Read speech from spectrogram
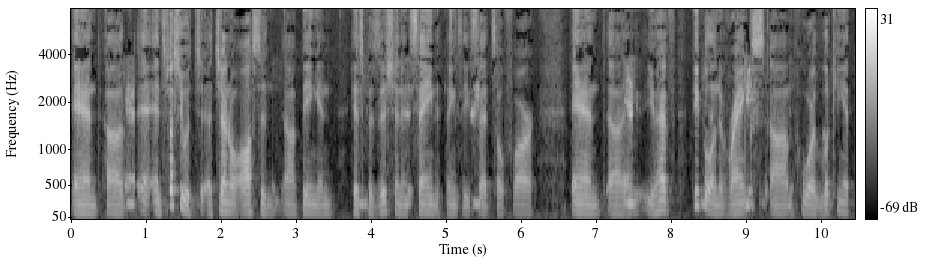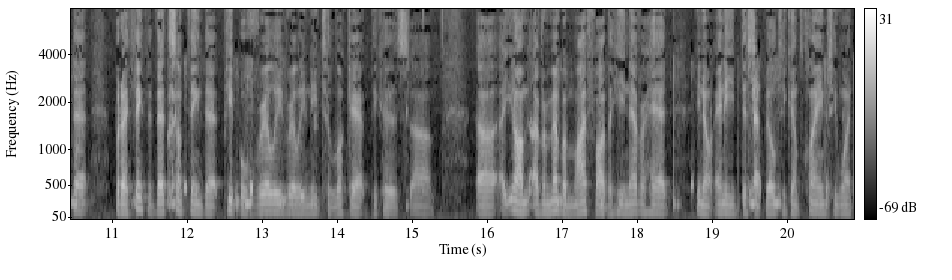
and uh, and especially with General Austin uh, being in his position and saying the things he said so far, and uh, you, you have people in the ranks um, who are looking at that. But I think that that's something that people really, really need to look at because. Um, uh, you know, I'm- I remember my father. He never had, you know any disability claims. He went.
